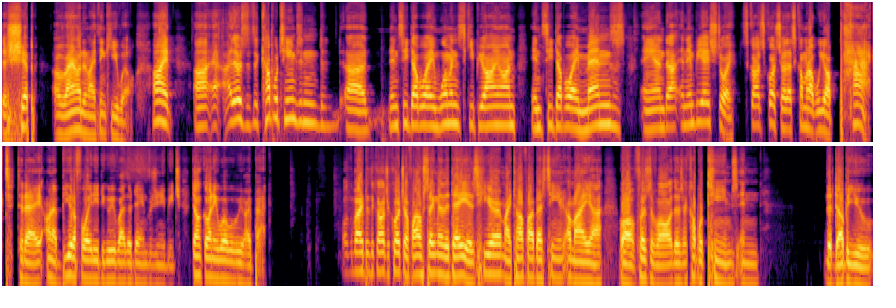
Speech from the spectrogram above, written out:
the ship around, and I think he will. All right. Uh, there's a couple teams in the uh, NCAA women's to keep your eye on, NCAA men's, and uh, an NBA story. Scott Sports Show, that's coming up. We are packed today on a beautiful 80 degree weather day in Virginia Beach. Don't go anywhere. We'll be right back. Welcome back to the College of Court Show. Final segment of the day is here. My top five best team. Uh, my uh, well, first of all, there's a couple teams in the W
